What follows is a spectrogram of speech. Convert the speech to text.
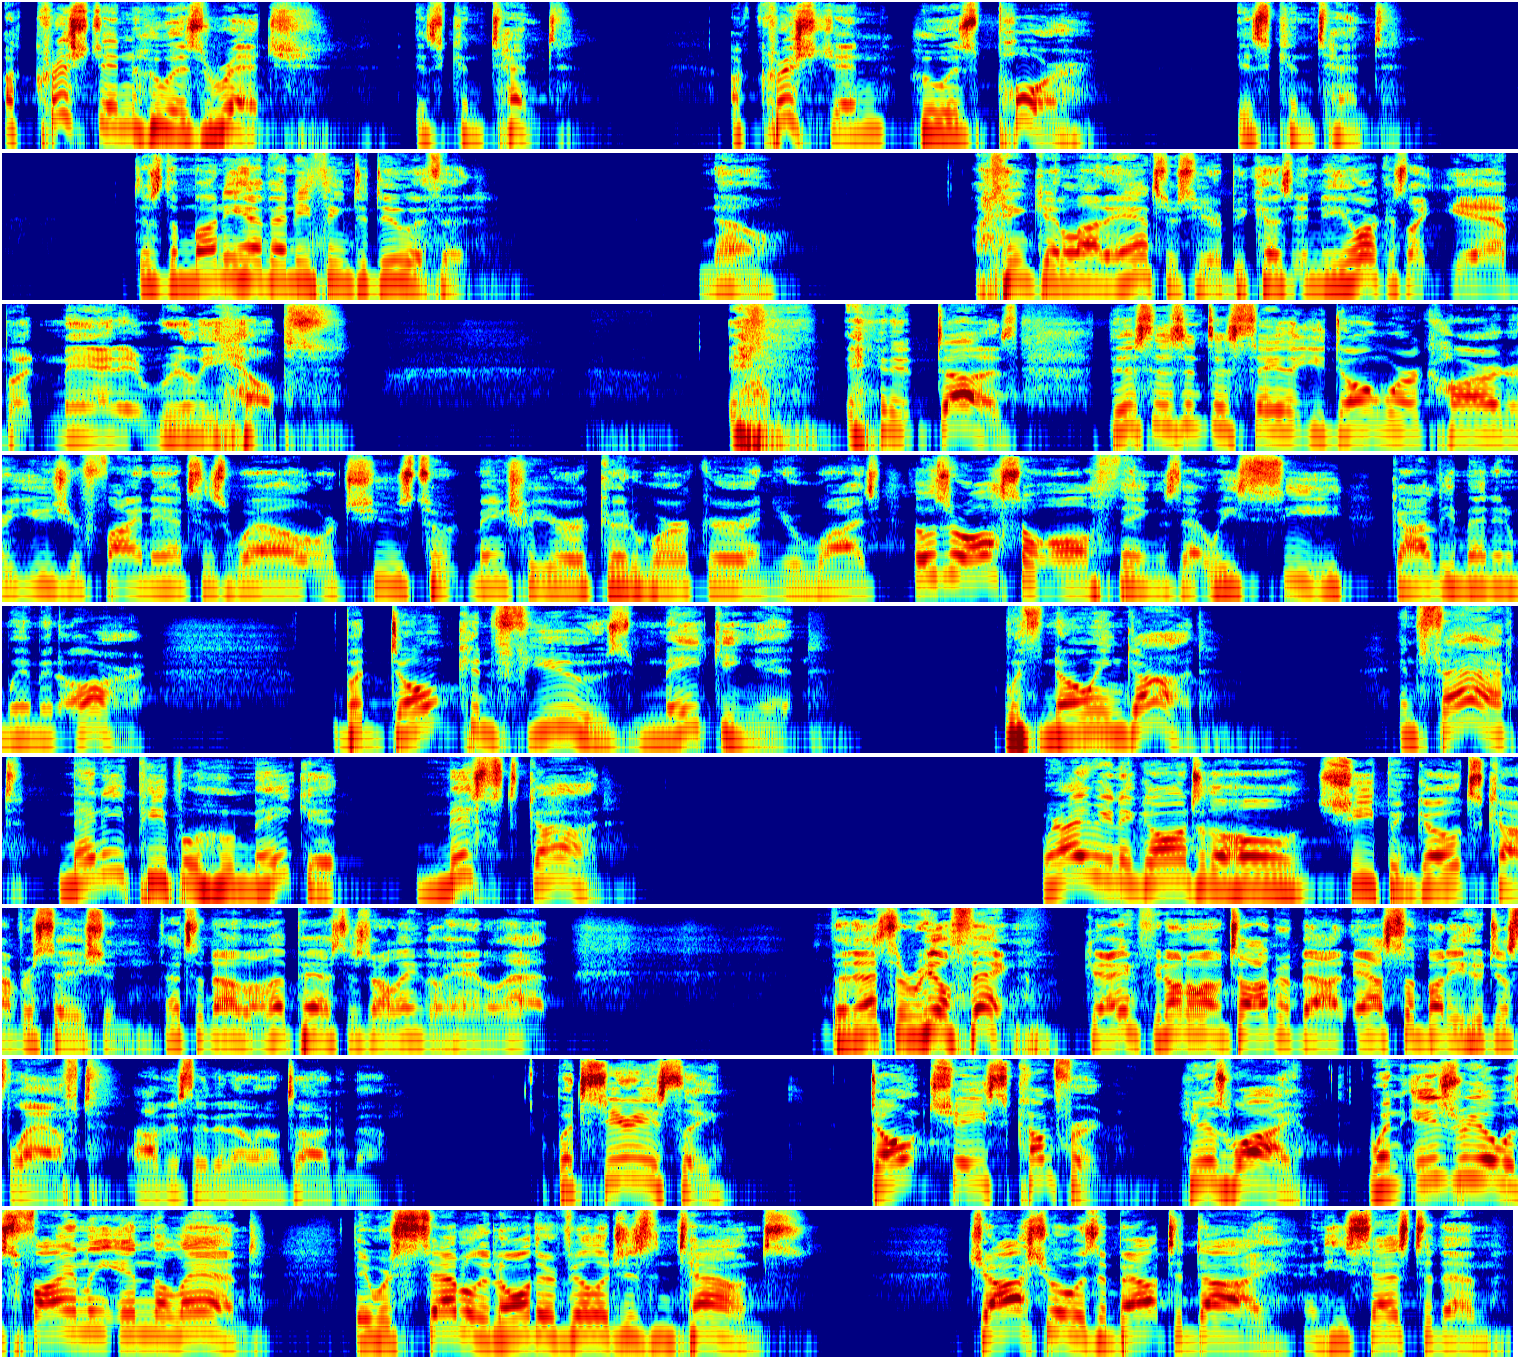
A Christian who is rich is content. A Christian who is poor is content. Does the money have anything to do with it? No. I didn't get a lot of answers here because in New York, it's like, yeah, but man, it really helps. and it does. This isn't to say that you don't work hard or use your finances well or choose to make sure you're a good worker and you're wise. Those are also all things that we see godly men and women are. But don't confuse making it with knowing God. In fact, many people who make it missed God. We're not even going to go into the whole sheep and goats conversation. That's another one. Let Pastor Darlene go handle that. But that's a real thing, okay? If you don't know what I'm talking about, ask somebody who just laughed. Obviously, they know what I'm talking about. But seriously, don't chase comfort. Here's why. When Israel was finally in the land, they were settled in all their villages and towns. Joshua was about to die, and he says to them,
